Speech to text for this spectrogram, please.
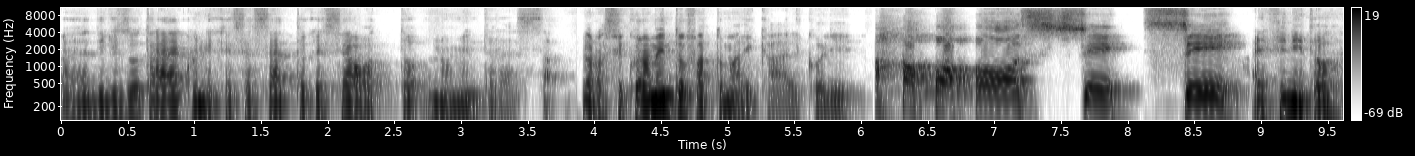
Eh, diviso 3, quindi che sia 7 o che sia 8, non mi interessa. Allora, sicuramente ho fatto male i calcoli. Oh, oh, sì, sì. Hai finito?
